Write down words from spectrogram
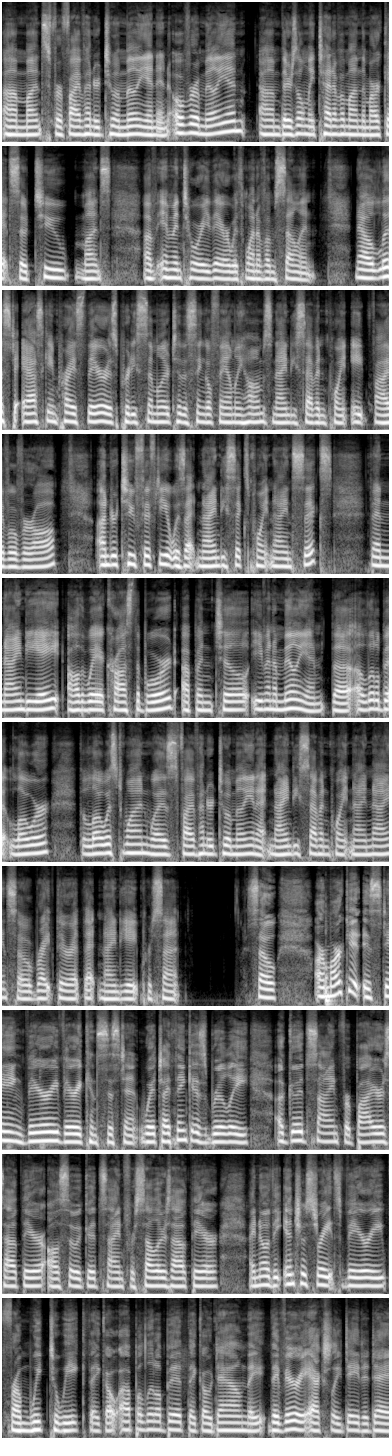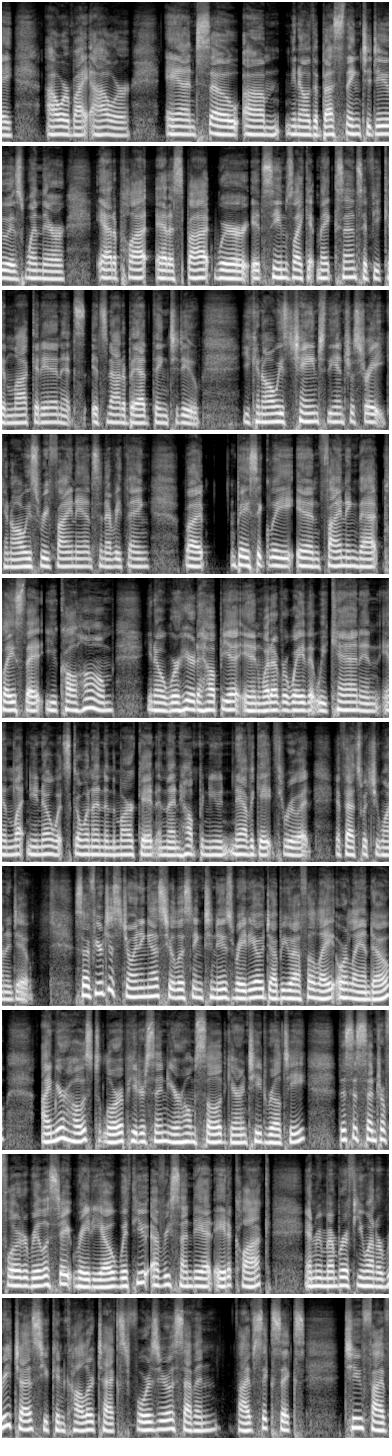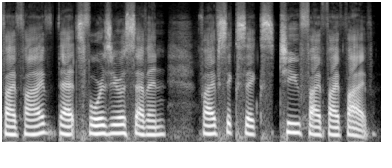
um, months for 500 to a million and over a million um, there's only 10 of them on the market so two months of inventory there with one of them selling now list asking price there is pretty similar to the single family homes 97.85 overall under 250 it was at 96.96 then 98 all the way across the board up until even a million. The a little bit lower, the lowest one was 500 to a million at 97.99, so right there at that 98%. So, our market is staying very, very consistent, which I think is really a good sign for buyers out there, also a good sign for sellers out there. I know the interest rates vary from week to week. They go up a little bit, they go down, they, they vary actually day to day, hour by hour. And so, um, you know, the best thing to do is when they're at a plot at a spot where it seems like it makes sense. If you can lock it in, it's it's not a bad thing to do. You can always change the interest rate. You can always refinance and everything, but basically in finding that place that you call home you know we're here to help you in whatever way that we can and in letting you know what's going on in the market and then helping you navigate through it if that's what you want to do. So if you're just joining us you're listening to news radio wfla orlando. I'm your host laura peterson your home sold guaranteed realty. This is central florida real estate radio with you every sunday at 8 o'clock. And remember if you want to reach us you can call or text 407 566 2555. That's 407 566 2555.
